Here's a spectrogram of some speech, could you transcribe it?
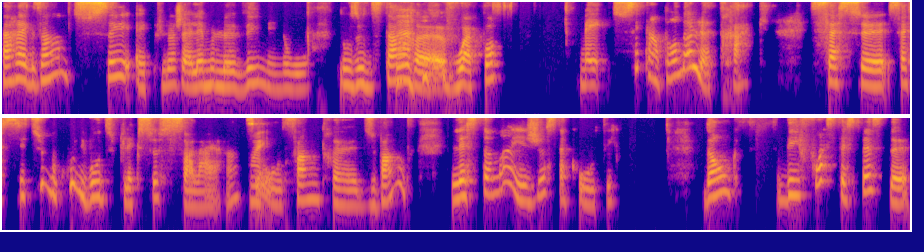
Par exemple, tu sais, et puis là, j'allais me lever, mais nos, auditeurs ne voient pas. Mais tu sais, quand on a le trac, ça se, ça situe beaucoup au niveau du plexus solaire, hein, au centre du ventre. L'estomac est juste à côté. Donc, des fois, cette espèce de,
